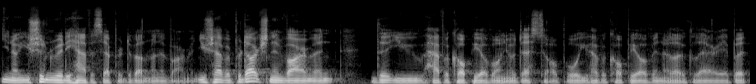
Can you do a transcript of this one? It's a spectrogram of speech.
you know you shouldn't really have a separate development environment. You should have a production environment that you have a copy of on your desktop or you have a copy of in a local area. But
